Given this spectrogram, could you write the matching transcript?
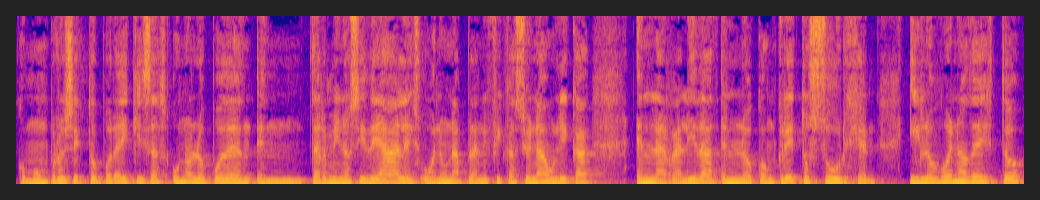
como un proyecto por ahí quizás uno lo puede en, términos ideales o en una planificación áulica, en la realidad, en lo concreto surgen. Y lo bueno de esto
